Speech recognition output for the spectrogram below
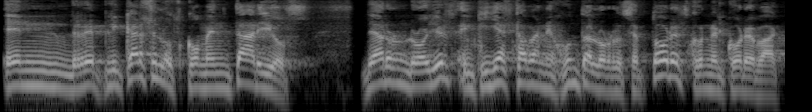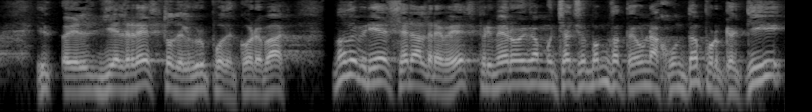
en replicarse los comentarios de Aaron Rodgers en que ya estaban en junta los receptores con el coreback y el, resto del grupo de coreback. No debería ser al revés. Primero, oiga muchachos, vamos a tener una junta porque aquí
